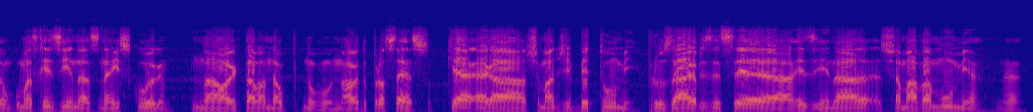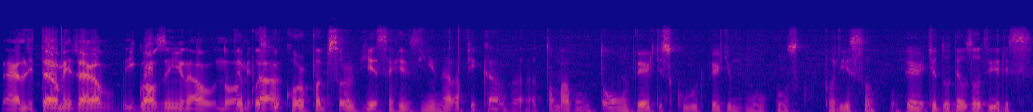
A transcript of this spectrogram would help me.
algumas resinas, né, escura, na hora que tava na, no, na hora do processo, que era chamado de betume. Para os árabes, esse, a resina chamava múmia, né? Era literalmente era igualzinho, né, o nome Depois da... que o corpo absorvia essa resina, ela ficava, ela tomava um tom verde escuro, verde musgo. Por isso, o verde do deus Osíris.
